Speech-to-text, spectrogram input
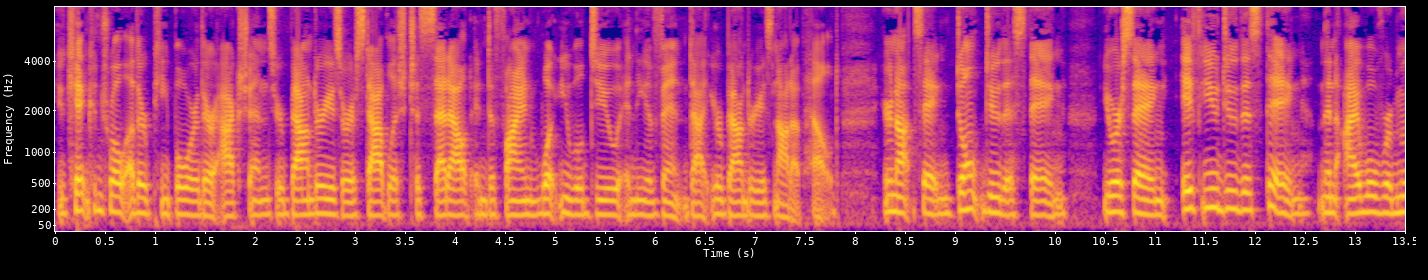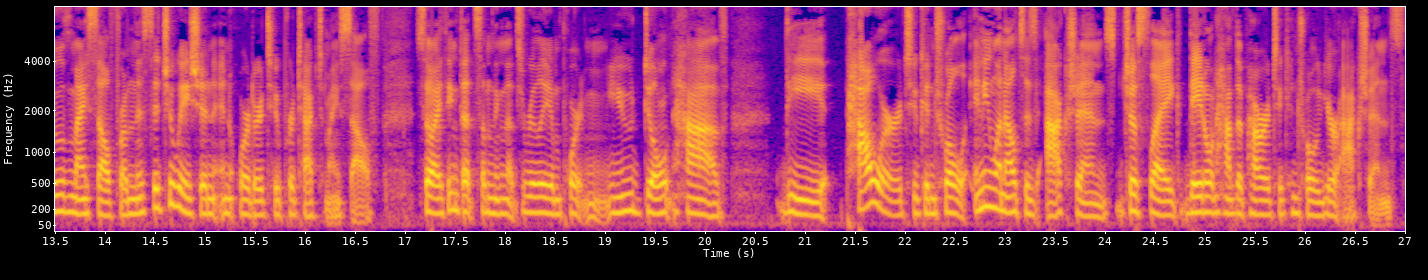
You can't control other people or their actions. Your boundaries are established to set out and define what you will do in the event that your boundary is not upheld. You're not saying, don't do this thing. You're saying, if you do this thing, then I will remove myself from this situation in order to protect myself. So I think that's something that's really important. You don't have the power to control anyone else's actions, just like they don't have the power to control your actions.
